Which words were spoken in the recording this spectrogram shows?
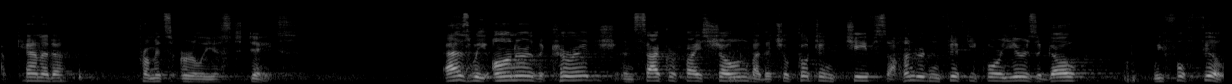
of Canada from its earliest days. As we honor the courage and sacrifice shown by the Chilcotin chiefs 154 years ago, we fulfill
